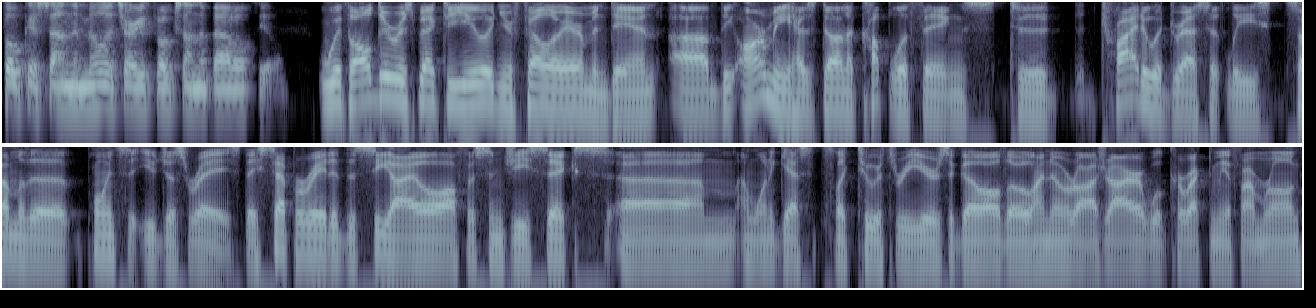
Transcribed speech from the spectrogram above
focus on the military folks on the battlefield. With all due respect to you and your fellow airmen, Dan, uh, the Army has done a couple of things to try to address at least some of the points that you just raised. They separated the CIO office and G6. Um, I want to guess it's like two or three years ago, although I know Raj Iyer will correct me if I'm wrong.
